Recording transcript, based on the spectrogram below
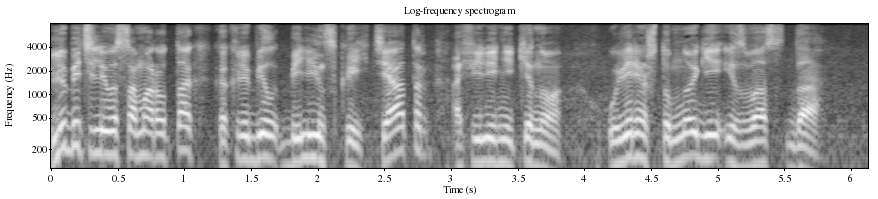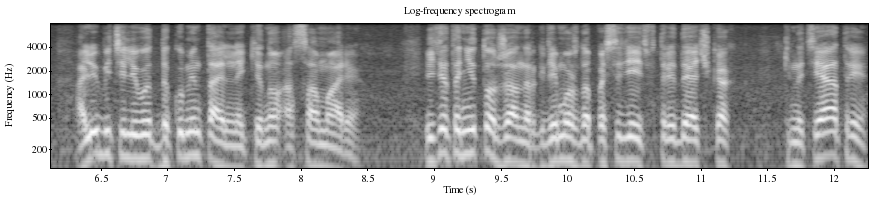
Любите ли вы Самару так, как любил Белинский театр, а Филини кино? Уверен, что многие из вас – да. А любите ли вы документальное кино о Самаре? Ведь это не тот жанр, где можно посидеть в 3D-очках в кинотеатре,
